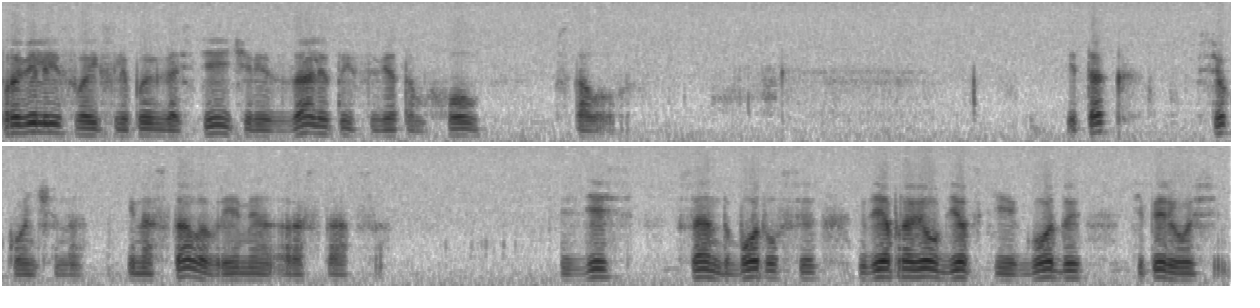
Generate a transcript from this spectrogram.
провели своих слепых гостей через залитый светом холл столовую. Итак, все кончено, и настало время расстаться. Здесь, в Сент-Боттлсе, где я провел детские годы, теперь осень.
